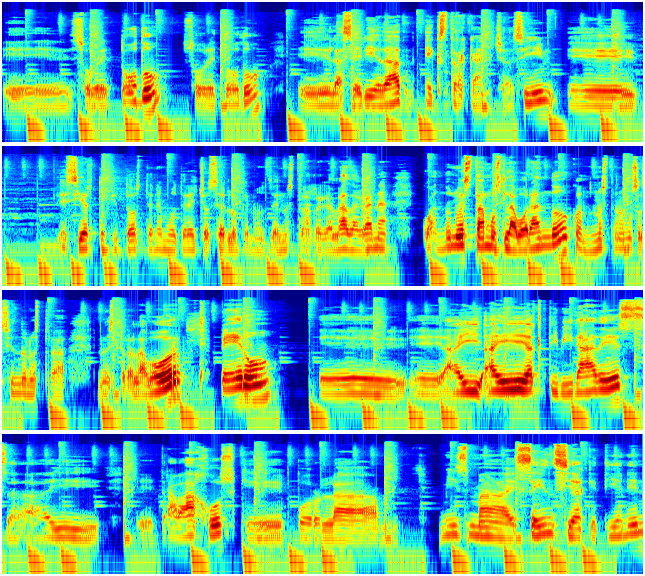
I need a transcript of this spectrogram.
eh, sobre todo, sobre todo. Eh, la seriedad extra cancha, ¿sí? Es cierto que todos tenemos derecho a hacer lo que nos dé nuestra regalada gana cuando no estamos laborando, cuando no estamos haciendo nuestra, nuestra labor, pero eh, eh, hay, hay, actividades, hay eh, trabajos que por la misma esencia que tienen,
